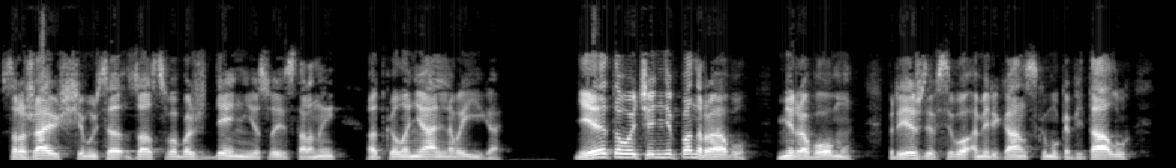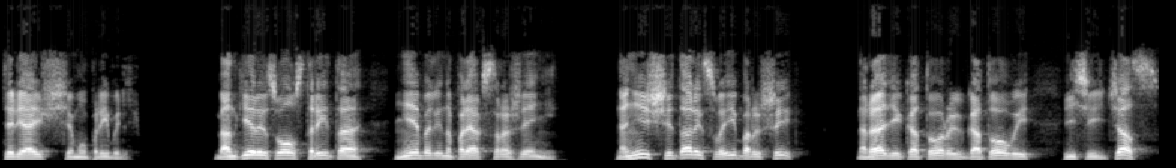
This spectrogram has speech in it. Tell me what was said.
сражающемуся за освобождение своей страны от колониального ига. И это очень не по нраву мировому, прежде всего американскому капиталу, теряющему прибыль. Банкиры с Уолл-стрита не были на полях сражений. Они считали свои барыши, ради которых готовы и сейчас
